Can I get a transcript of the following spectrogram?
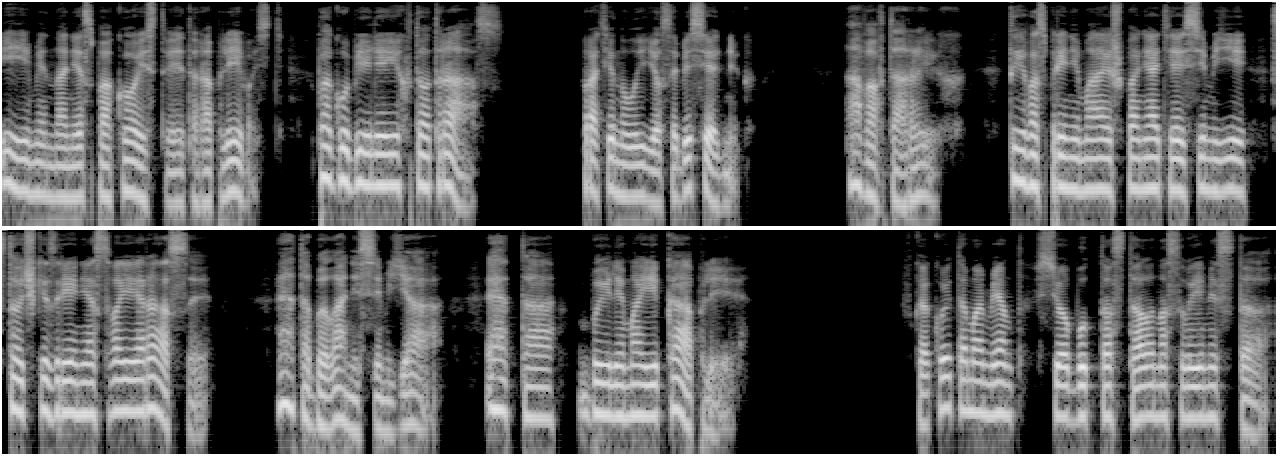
И именно неспокойствие и торопливость погубили их в тот раз. Протянул ее собеседник. А во-вторых, ты воспринимаешь понятие семьи с точки зрения своей расы. Это была не семья, это были мои капли. В какой-то момент все будто стало на свои места,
